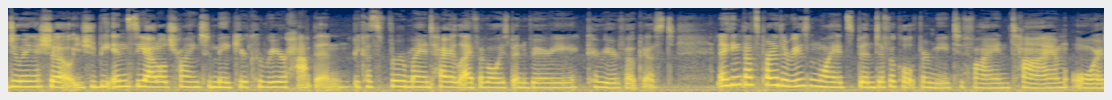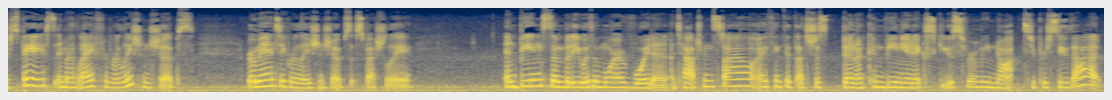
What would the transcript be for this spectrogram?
doing a show. You should be in Seattle trying to make your career happen because for my entire life I've always been very career focused. And I think that's part of the reason why it's been difficult for me to find time or space in my life for relationships, romantic relationships especially. And being somebody with a more avoidant attachment style, I think that that's just been a convenient excuse for me not to pursue that.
